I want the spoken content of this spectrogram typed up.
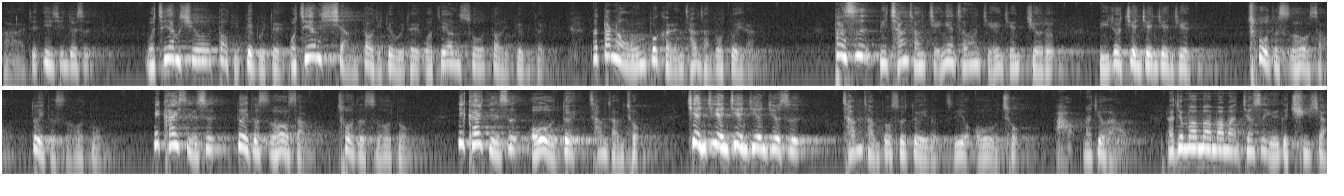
啊，这印心就是我这样修到底对不对？我这样想到底对不对？我这样说到底对不对？那当然我们不可能常常都对了，但是你常常检验，常常检验，检验久了，你就渐渐渐渐错的时候少，对的时候多。一开始是对的时候少。错的时候多，一开始是偶尔对，常常错，渐渐渐渐就是常常都是对的，只有偶尔错，好，那就好了，那就慢慢慢慢就是有一个趋向，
